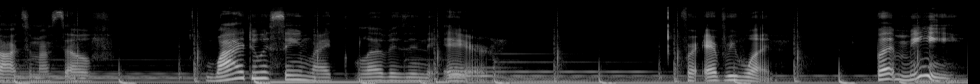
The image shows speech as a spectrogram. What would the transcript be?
thought to myself, why do it seem like love is in the air for everyone but me?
